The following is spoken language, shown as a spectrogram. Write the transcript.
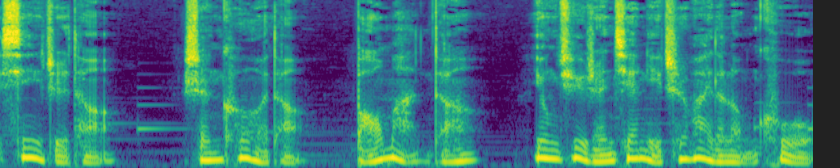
细致的、深刻的、饱满的，用拒人千里之外的冷酷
